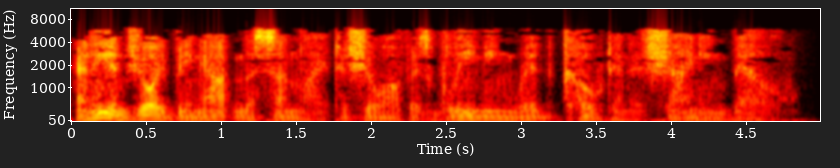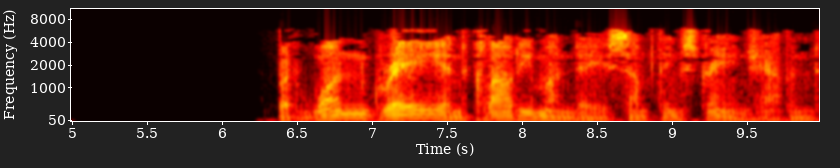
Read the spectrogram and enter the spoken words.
and he enjoyed being out in the sunlight to show off his gleaming red coat and his shining bell. But one gray and cloudy Monday something strange happened.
